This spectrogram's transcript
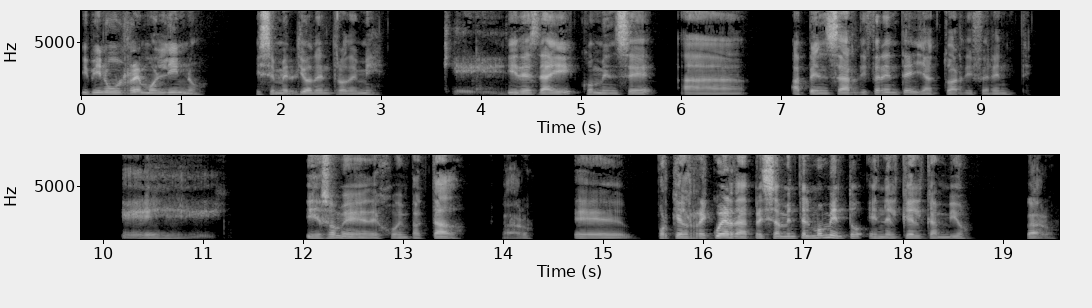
y vino un remolino y se metió dentro de mí. Y desde ahí comencé a, a pensar diferente y a actuar diferente. Y eso me dejó impactado. Claro. Eh, porque él recuerda precisamente el momento en el que él cambió. Claro.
